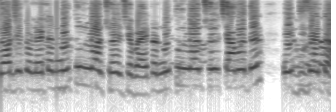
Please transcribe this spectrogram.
জর্জেটন এটা নতুন লঞ্চ হয়েছে ভাই এটা নতুন লঞ্চ হয়েছে আমাদের এই ডিজাইনটা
